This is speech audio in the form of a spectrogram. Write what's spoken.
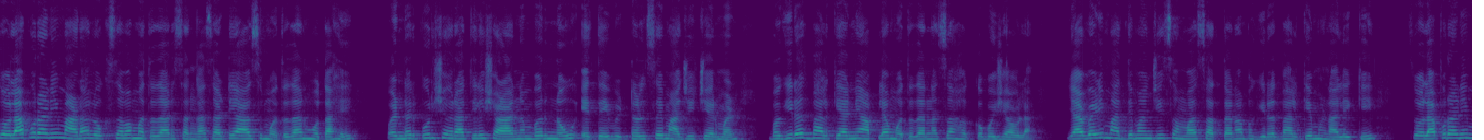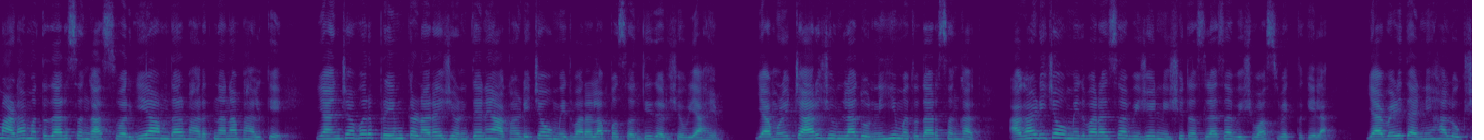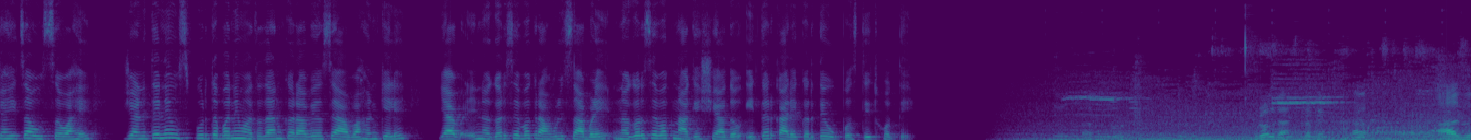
सोलापूर आणि माढा लोकसभा मतदारसंघासाठी आज मतदान होत आहे. पंढरपूर शहरातील शाळा नंबर नऊ येथे विठ्ठलचे माजी चेअरमन भगीरथ भालके यांनी आपल्या मतदानाचा हक्क बजावला. यावेळी माध्यमांशी संवाद साधताना भगीरथ भालके म्हणाले की सोलापूर आणि माढा मतदारसंघात स्वर्गीय आमदार भारतनाना भालके यांच्यावर प्रेम करणाऱ्या जनतेने आघाडीच्या उमेदवाराला पसंती दर्शवली आहे. यामुळे चार जूनला दोन्हीही मतदारसंघात आघाडीच्या उमेदवाराचा विजय निश्चित असल्याचा विश्वास व्यक्त केला. यावेळी त्यांनी हा लोकशाहीचा उत्सव आहे. जनतेने उत्स्फूर्तपणे मतदान करावे असे आवाहन केले. यावेळी नगरसेवक राहुल साबळे नगरसेवक नागेश यादव इतर कार्यकर्ते उपस्थित होते. रोल का? रफिक? आज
